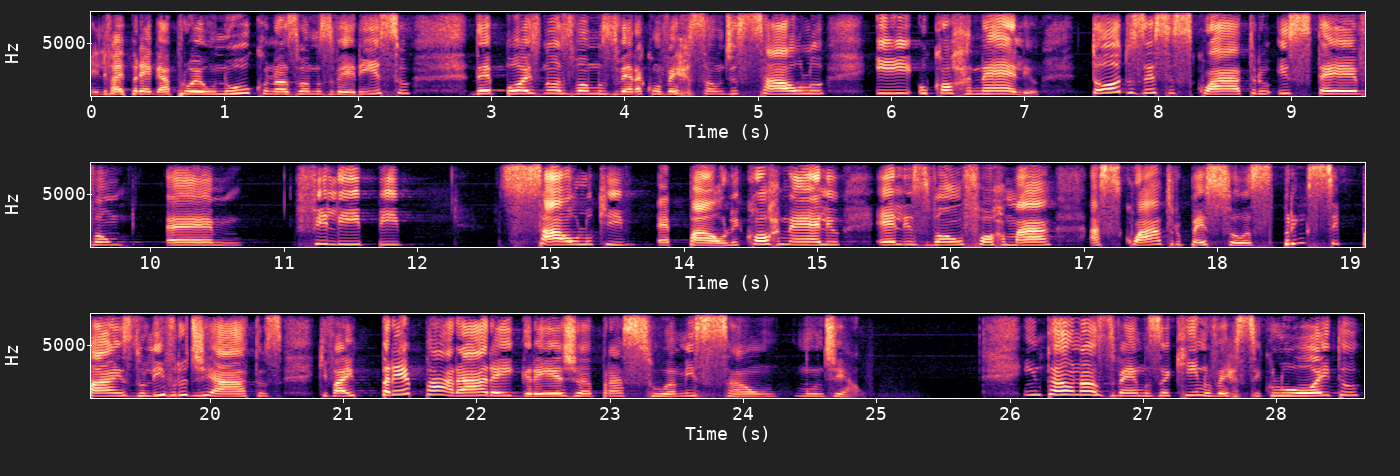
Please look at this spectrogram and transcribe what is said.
ele vai pregar para o eunuco, nós vamos ver isso. Depois nós vamos ver a conversão de Saulo e o Cornélio. Todos esses quatro, Estevão, é, Filipe, Saulo, que é Paulo, e Cornélio, eles vão formar as quatro pessoas principais do livro de Atos, que vai preparar a igreja para a sua missão mundial. Então, nós vemos aqui no versículo 8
